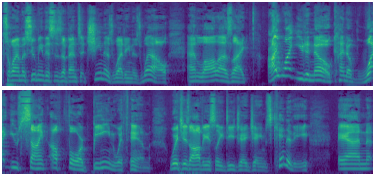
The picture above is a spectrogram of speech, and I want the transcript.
So I'm assuming this is events at Scheana's wedding as well. And Lala's like, I want you to know kind of what you signed up for being with him, which is obviously DJ James Kennedy. And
